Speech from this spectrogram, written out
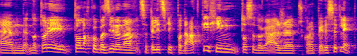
Um, no, torej, to lahko bazira na satelitskih podatkih in to se dogaja že skoraj 50 let.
